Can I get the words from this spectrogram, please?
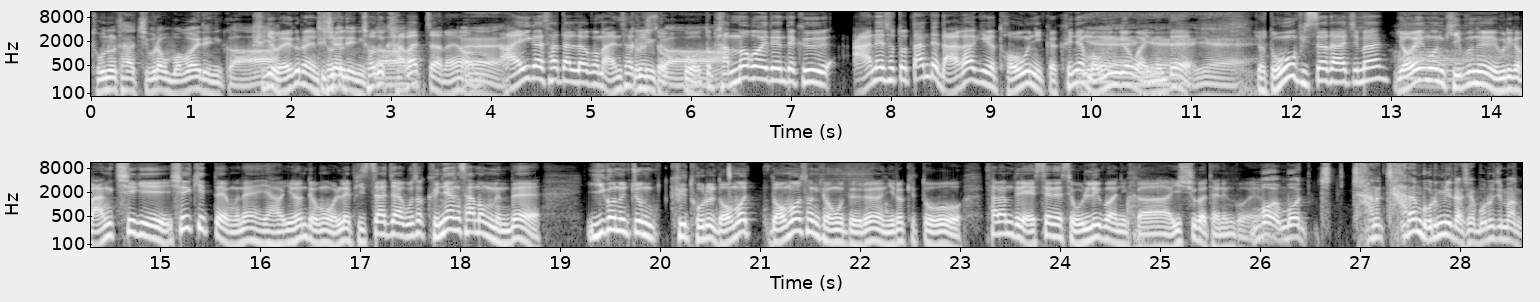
돈을 다 지불하고 먹어야 되니까. 그게 왜 그러냐면 드셔야 저도, 되니까. 저도 가봤잖아요. 예. 아이가 사달라고 하면 안 사줄 수 그러니까. 없고 또 밥 먹어야 되는데 그 안에서 또 딴 데 나가기가 더우니까 그냥 예, 먹는 경우가 예, 있는데 예. 야, 너무 비싸다 하지만 여행 온 기분을 우리가 망치기 싫기 때문에 야 이런 데 오면 원래 비싸지 하고서 그냥 사 먹는데 이거는 좀 그 도를 넘어 넘어선 경우들은 이렇게 또 사람들이 SNS에 올리고 하니까 이슈가 되는 거예요. 뭐뭐 잘 잘은 모릅니다. 제가 모르지만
